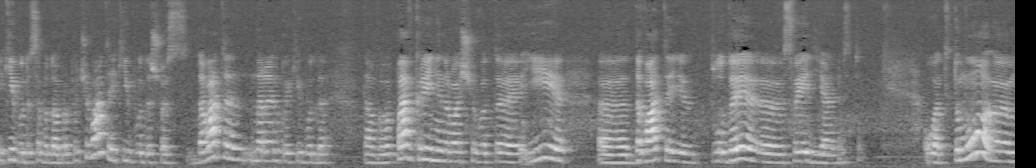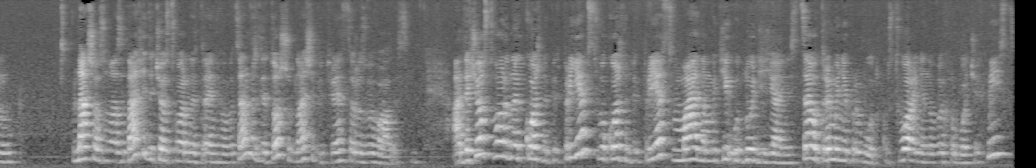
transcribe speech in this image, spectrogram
який буде себе добре почувати, який буде щось давати на ринку, який буде там ВВП в країні нарощувати і е, давати плоди е, своєї діяльності. От тому. ем, Наша основна задача, для чого створений тренінговий центр, для того, щоб наші підприємства розвивалися. А для чого створене кожне підприємство? Кожне підприємство має на меті одну діяльність це отримання прибутку, створення нових робочих місць,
